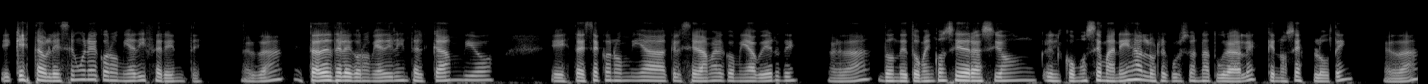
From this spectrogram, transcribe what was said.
eh, que establecen una economía diferente, ¿verdad? Está desde la economía del intercambio, está esa economía que se llama la economía verde, ¿verdad? Donde toma en consideración el cómo se manejan los recursos naturales, que no se exploten, ¿verdad?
